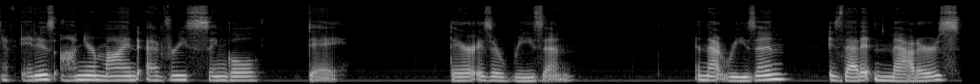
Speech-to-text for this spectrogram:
If it is on your mind every single day, there is a reason. And that reason is that it matters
